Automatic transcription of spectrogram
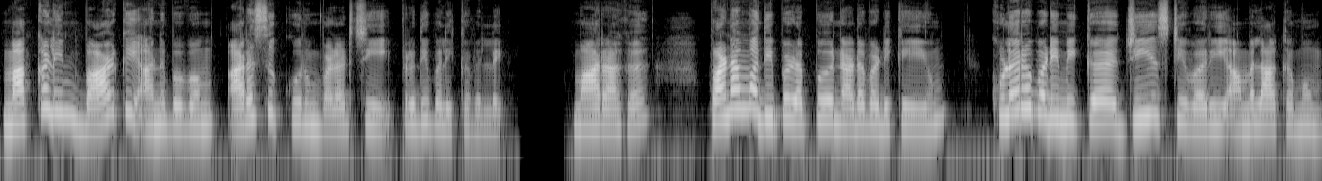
மக்களின் வாழ்க்கை அனுபவம் அரசு கூறும் வளர்ச்சியை பிரதிபலிக்கவில்லை. மாறாக பண மதிப்பிழப்பு நடவடிக்கையும் குளறுபடிமிக்க ஜிஎஸ்டி வரி அமலாக்கமும்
